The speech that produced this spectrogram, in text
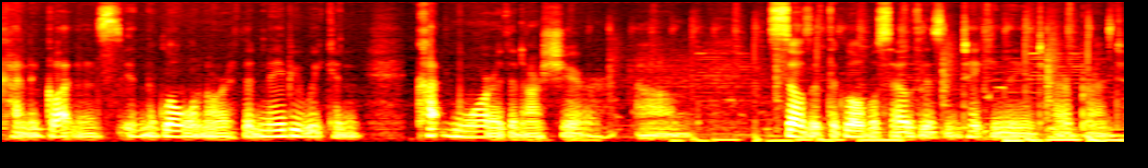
kind of gluttons in the global north and maybe we can cut more than our share um, so that the global south isn't taking the entire brunt.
